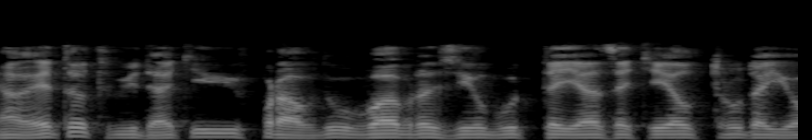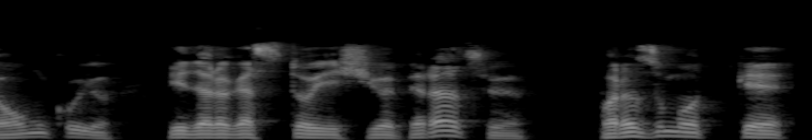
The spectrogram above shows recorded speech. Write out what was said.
А этот, видать, и вправду вообразил, будто я затеял трудоемкую и дорогостоящую операцию по размотке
